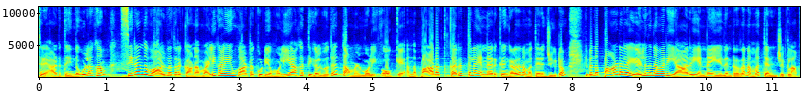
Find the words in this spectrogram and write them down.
சரி அடுத்து. இந்த உலகம் சிறந்து வாழ்வதற்கான வழிகளையும் காட்டக்கூடிய மொழியாக திகழ்வது தமிழ் மொழி. ஓகே அந்த பாட கருத்தில் என்ன இருக்குங்கிறத நம்ம தெரிஞ்சுக்கிட்டோம். இப்போ இந்த பாடலை எழுதினவர் யார் என்ன ஏதுன்றதை நம்ம தெரிஞ்சுக்கலாம்.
